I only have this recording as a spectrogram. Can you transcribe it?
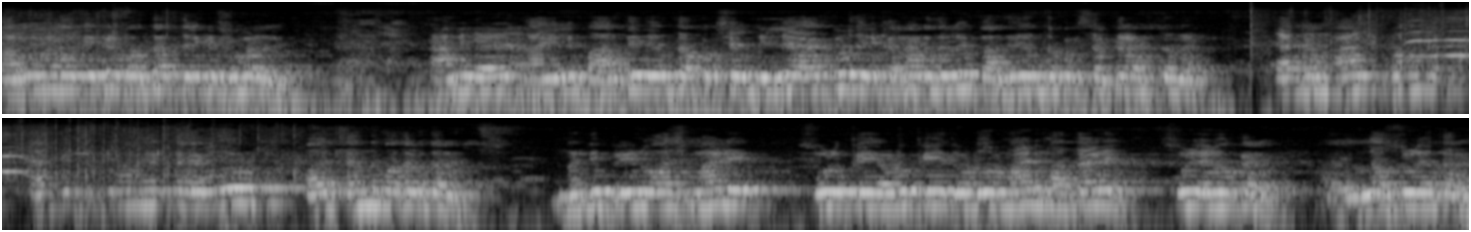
ಪಾರ್ಲಿಮೆಂಟ್ ಕಡೆ ಬರ್ತಾರೆ ತಲೆ ಕೆಡಿಸ್ಕೊಳ್ರಿ ಆಮೇಲೆ ಇಲ್ಲಿ ಭಾರತೀಯ ಜನತಾ ಪಕ್ಷ ಇಲ್ಲೇ ಆಗ್ಬಿಡುದು ಇಲ್ಲಿ ಕರ್ನಾಟಕದಲ್ಲಿ ಭಾರತೀಯ ಜನತಾ ಪಕ್ಷ ಸರ್ಕಾರ ಆಗ್ತದೆ. ಯಾಕಂದ್ರೆ ನಾಳೆ ಬಂದು, ಯಾಕೆ ಸಿದ್ದರಾಮಯ್ಯ ಸಾಹೇಬರು ಬಹಳ ಚಂದ ಮಾತಾಡ್ತಾರೆ. ಮಂದಿ ಬ್ರೈನ್ ವಾಶ್ ಮಾಡಿ, ಸುಳ್ಳು ಕೈ ಎರಡು ಕೈ ದೊಡ್ಡವ್ರು ಮಾಡಿ ಮಾತಾಡಿ, ಸುಳ್ಳು ಹೇಳ್ಬೇಕಾರೆ ಎಲ್ಲ ಸುಳ್ಳು ಹೇಳ್ತಾರೆ.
